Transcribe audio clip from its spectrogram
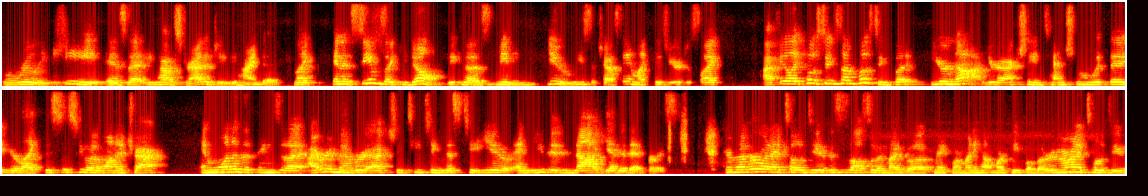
really key is that you have a strategy behind it. Like, and it seems like you don't because meaning you, Lisa Chastain, like, because you're just like, I feel like posting, so I'm posting, but you're not. You're actually intentional with it. You're like, this is who I want to attract. And one of the things that I, I remember actually teaching this to you, and you did not get it at first. remember when I told you, this is also in my book, Make More Money, Help More People, but remember I told you,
